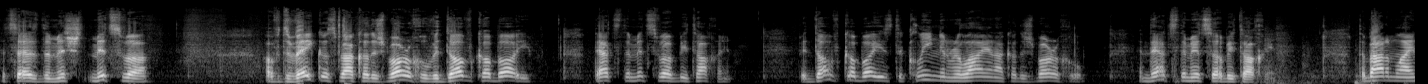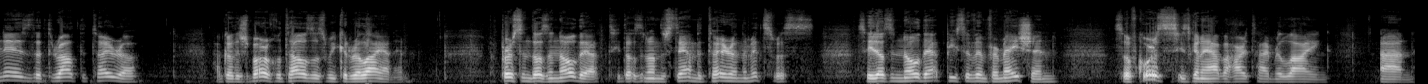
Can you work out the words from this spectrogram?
that says the mitzvah of Dveikus Ba'Kadosh Baruch Hu V'Dav Kabai. That's the mitzvah of Bitachin. V'Dav Kabai is to cling and rely on HaKadosh Baruch Hu. And that's the mitzvah of Bitachin. The bottom line is that throughout the Torah, HaKadosh Baruch Hu tells us we could rely on Him. Person doesn't know that, he doesn't understand the Torah and the mitzvahs, so he doesn't know that piece of information, so of course he's going to have a hard time relying on,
